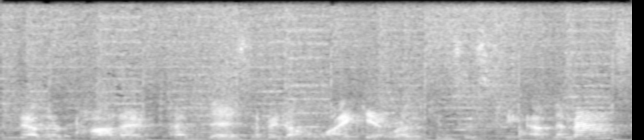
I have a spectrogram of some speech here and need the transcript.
another product of this if I don't like it or the consistency of the mask.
